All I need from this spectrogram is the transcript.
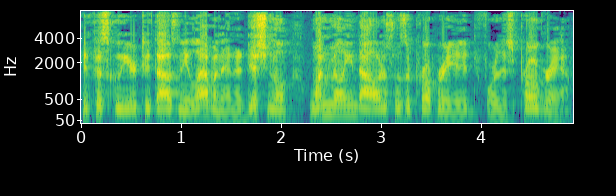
In fiscal year 2011, an additional $1 million was appropriated for this program.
